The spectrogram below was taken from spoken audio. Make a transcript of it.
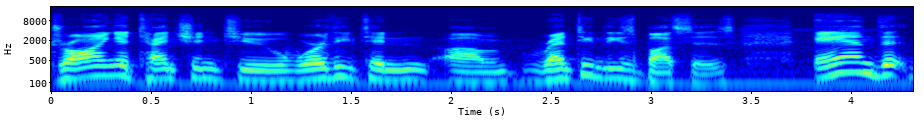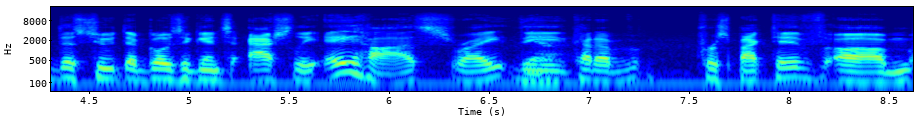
drawing attention to Worthington um, renting these buses, and the, the suit that goes against Ashley Ehasz, right? The Yeah. kind of perspective, um,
